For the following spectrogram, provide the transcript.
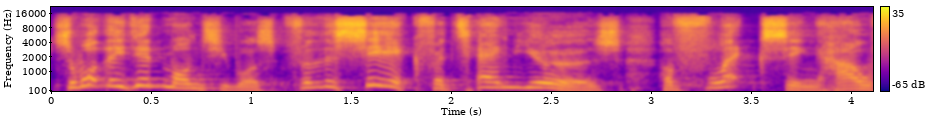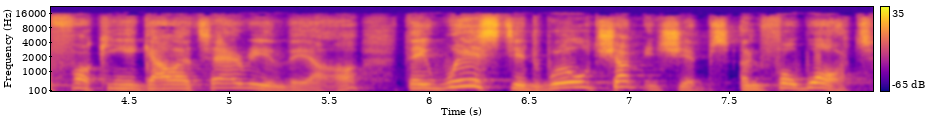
So what they did, Monty, was for the sake for 10 years of flexing how fucking egalitarian they are, they wasted world championships. And for what?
